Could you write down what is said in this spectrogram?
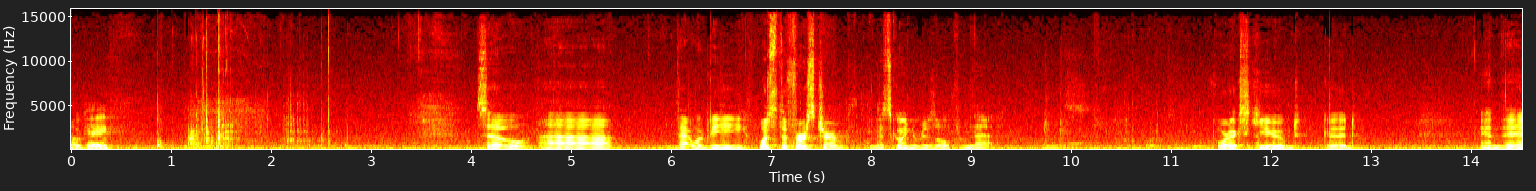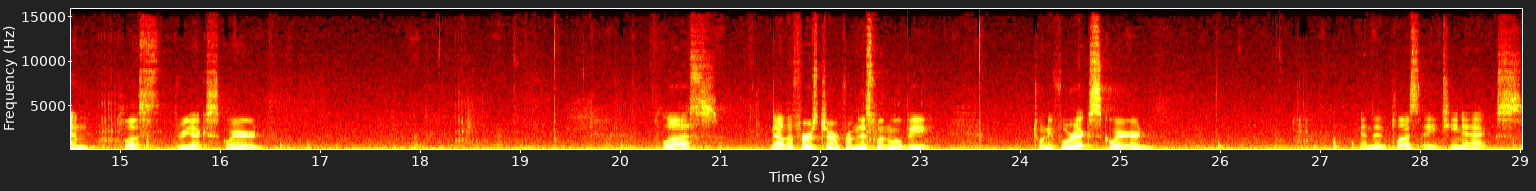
Okay. So, uh, that would be, what's the first term that's going to result from that? 4x cubed, good. And then plus 3x squared. Plus, now the first term from this one will be 24x squared. And then plus 18x.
